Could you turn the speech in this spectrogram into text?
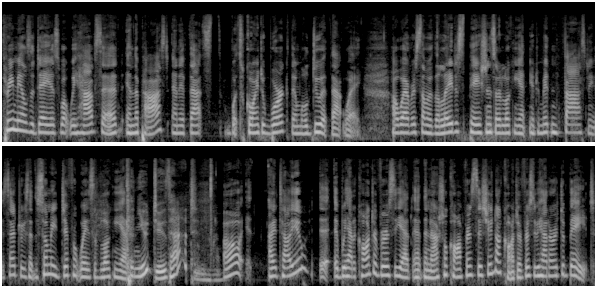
three meals a day is what we have said in the past. And if that's what's going to work, then we'll do it that way. However, some of the latest patients are looking at intermittent fasting, et cetera, et cetera. There's so many different ways of looking at Can it. Can you do that? Oh, I tell you, we had a controversy at, at, the national conference this year. Not controversy, we had our debate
